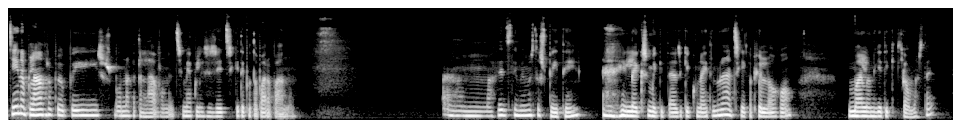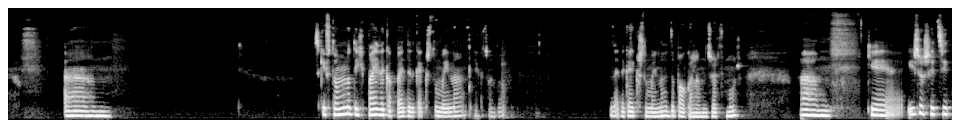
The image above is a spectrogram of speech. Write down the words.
Και είναι απλά άνθρωποι οι οποίοι ίσως μπορούν να καταλάβουν έτσι, μια απλή συζήτηση και τίποτα παραπάνω. αυτή τη στιγμή είμαι στο σπίτι, η λέξη με κοιτάζει και κουνάει την ουρά της για κάποιο λόγο μάλλον γιατί κοιτιόμαστε. σκεφτόμουν ότι έχει πάει 15-16 του μήνα. Για να δω. Ναι, 16 του μήνα, δεν τα πάω καλά με τους αριθμούς. και ίσως έτσι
